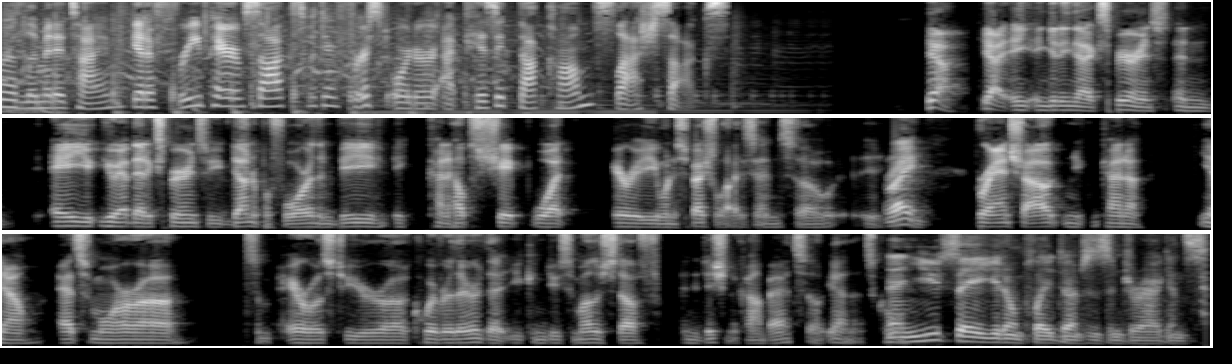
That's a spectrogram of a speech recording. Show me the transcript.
For a limited time, get a free pair of socks with your first order at kizik.com slash socks. Yeah, yeah, and and getting that experience, and a you you have that experience, so you've done it before, and then b it kind of helps shape what area you want to specialize in. So right branch out, and you can kind of you know add some more uh, some arrows to your uh, quiver there that you can do some other stuff in addition to combat. So yeah, that's cool. and you say you don't play dungeons and dragons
